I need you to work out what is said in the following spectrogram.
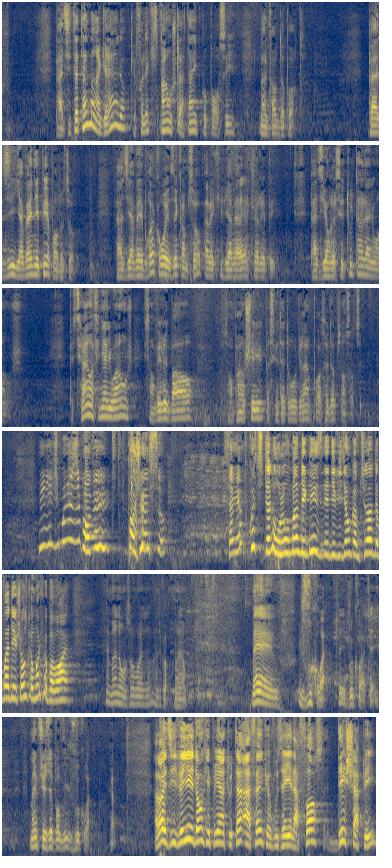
Puis elle dit, c'était tellement grand, là, qu'il fallait qu'il se penche la tête pour passer dans le cadre de porte. Puis elle dit, il y avait une épée à part de ça. Puis elle dit, il y avait un bras croisés comme ça, avec, il y avait avec leur épée. Puis elle dit, ils ont resté tout le temps à la louange. Puis quand on finit la louange, ils sont virés de bord, ils sont penchés parce qu'ils étaient trop grands pour passer là, puis ils sont sortis. Il dit, moi, je les ai pas vus. C'est pas juste, ça. Seigneur, pourquoi tu donnes aux, membres de l'Église des, divisions comme ça, de voir des choses que moi, je peux pas voir? Moi, non, ça, moi, ça. En tout cas, moi, non. Mais, je vous crois. je vous crois. Même si je ne les ai pas vus, je vous crois. Alors, il dit, veillez donc et priez en tout temps afin que vous ayez la force d'échapper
